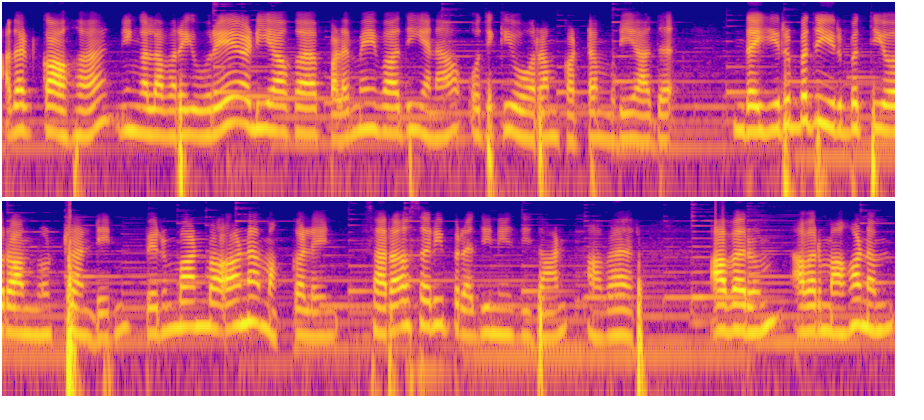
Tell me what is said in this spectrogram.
அதற்காக நீங்கள் அவரை ஒரே அடியாக பழமைவாதி என ஒதுக்கி ஓரம் கட்ட முடியாது. இந்த இருபது இருபத்தி ஓராம் நூற்றாண்டின் பெரும்பான்மையான மக்களின் சராசரி பிரதிநிதிதான் அவர். அவரும் அவர் மகனும்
